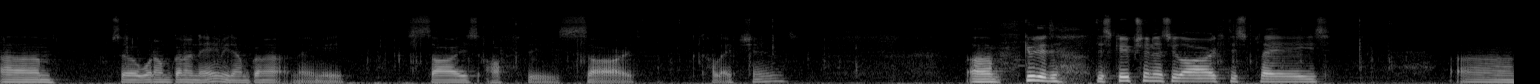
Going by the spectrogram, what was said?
Um, so what I'm gonna name it I'm gonna name it size of the site collections um, good description as you like displays uh,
